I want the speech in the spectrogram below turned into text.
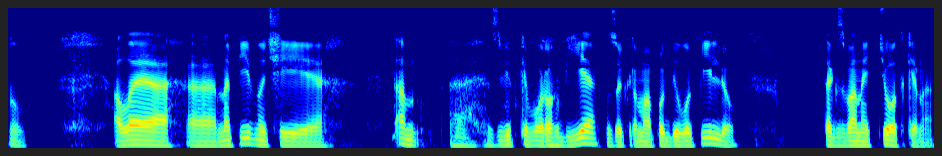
ну, але е, на півночі, там, е, звідки ворог б'є, зокрема по Білопіллю, так зване Тьоткіна,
